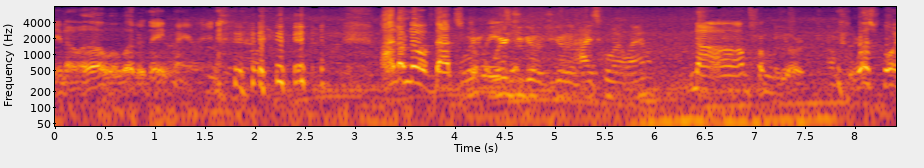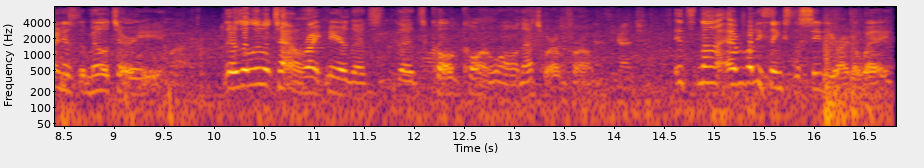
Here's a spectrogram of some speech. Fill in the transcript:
you know, oh, well, what are they wearing? I don't know if that's Where, the reason. where'd you go? Did you go to high school in Atlanta? No, I'm from New York. From New York. West Point is the military. There's a little town right near that's that's called Cornwall, and that's where I'm from. Gotcha. It's not. Everybody thinks the city right away,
